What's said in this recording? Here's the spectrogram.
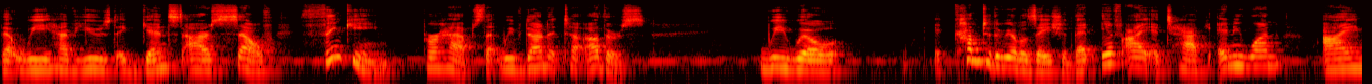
that we have used against ourself, thinking perhaps that we've done it to others we will come to the realization that if I attack anyone, I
